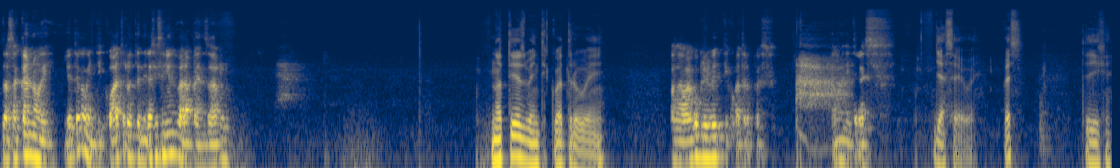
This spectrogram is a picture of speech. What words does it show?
lo sacan hoy. Yo tengo 24, tendría 6 años para pensarlo. No tienes 24, güey. O sea, voy a cumplir 24, pues. Tengo 23. Ya sé, güey. ¿Ves? Te dije.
